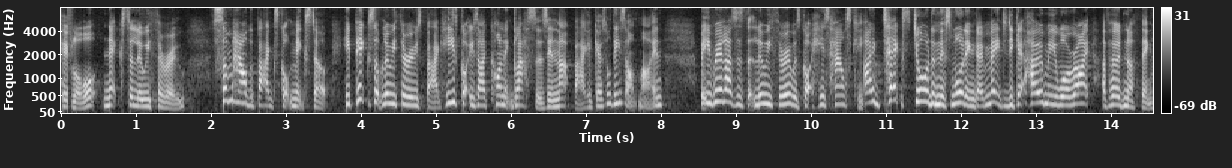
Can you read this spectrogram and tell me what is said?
who floor next to Louis Theroux. Somehow the bags got mixed up. He picks up Louis Theroux's bag. He's got his iconic glasses in that bag. He goes, "Oh, these aren't mine." But he realises that Louis Theroux has got his house key. I text Jordan this morning, go, mate, did you get home? Are you all right? I've heard nothing.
